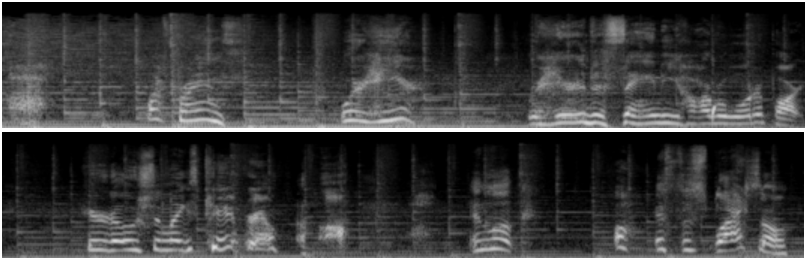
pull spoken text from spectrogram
Ah, My friends, we're here. We're here at the Sandy Harbor Water Park, here at Ocean Lakes Campground. and look, oh, it's the splash zone.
